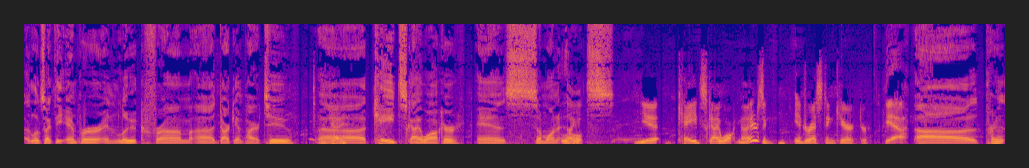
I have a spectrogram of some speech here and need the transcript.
It looks like the Emperor and Luke from uh, Dark Empire Two. Uh, Cade Skywalker and someone Like- else. Yeah. Cade Skywalker. Now, there's an interesting character. Yeah. Uh, Prin-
